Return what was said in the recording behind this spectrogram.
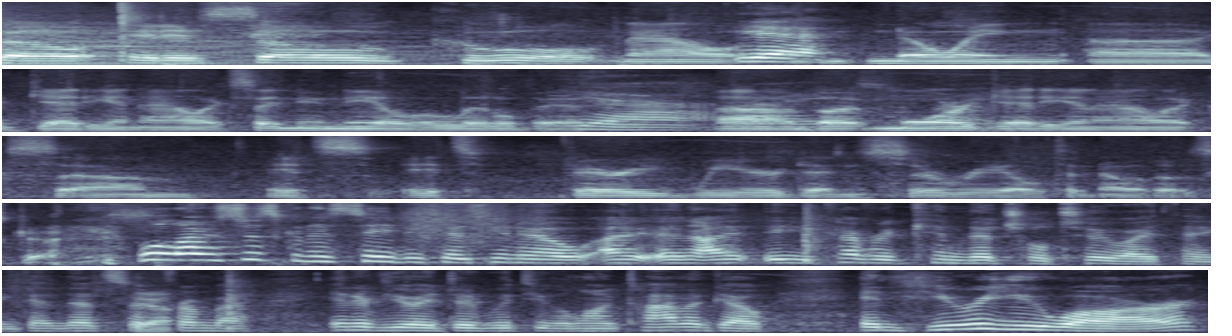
So it is so cool now Yeah. knowing uh, Geddy and Alex. I knew Neil a little bit, Yeah, uh, right, but more right. Geddy and Alex. Um, it's it's very weird and surreal to know those guys. Well, I was just going to say because you know, I, and I, you covered Kim Mitchell too, I think, and that's Yeah. from an interview I did with you a long time ago. And here you are,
